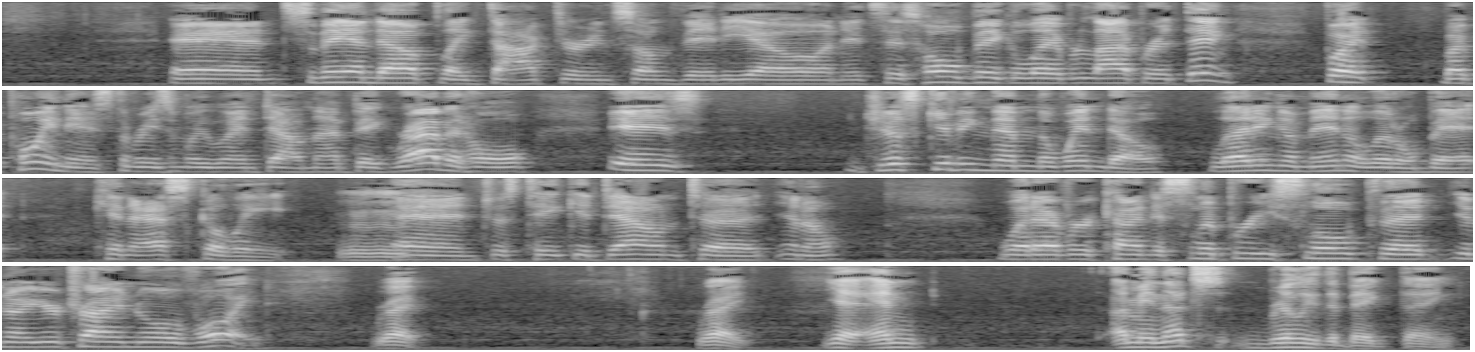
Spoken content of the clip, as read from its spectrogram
And so they end up like doctoring some video and it's this whole big elab- elaborate thing. But my point is the reason we went down that big rabbit hole is just giving them the window, letting them in a little bit can escalate hmm and just take it down to, you know, whatever kind of slippery slope that, you know, you're trying to avoid. Right. Right. Yeah, and I mean that's really the big thing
